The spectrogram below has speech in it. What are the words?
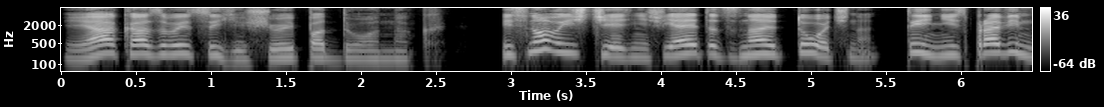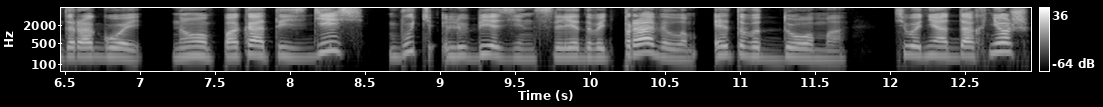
я, оказывается, еще и подонок. И снова исчезнешь, я этот знаю точно. Ты неисправим, дорогой. Но пока ты здесь, будь любезен следовать правилам этого дома. Сегодня отдохнешь,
